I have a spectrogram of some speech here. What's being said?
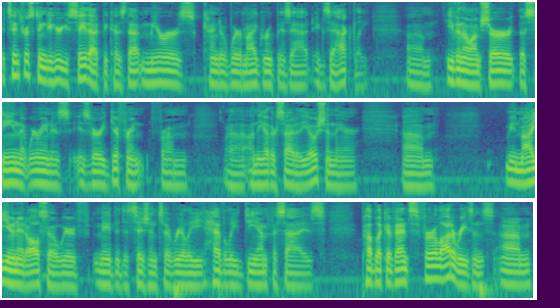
It's interesting to hear you say that because that mirrors kind of where my group is at exactly. Um, even though I'm sure the scene that we're in is is very different from uh, on the other side of the ocean there. Um, in my unit, also, we've made the decision to really heavily de-emphasize public events for a lot of reasons. Um,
